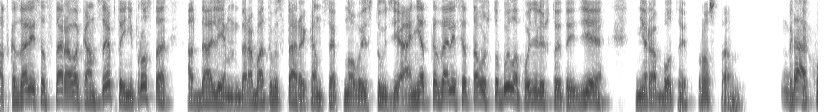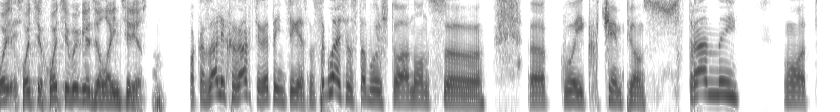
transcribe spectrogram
Отказались от старого концепта и не просто отдали дорабатывать старый концепт новой студии, они отказались от того, что было, поняли, что эта идея не работает просто. Хоть, Да, и, хоть, есть- хоть, и, хоть и выглядело интересно. Показали характер, это интересно. Согласен с тобой, что анонс э, э, Quake Champions странный. Вот.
